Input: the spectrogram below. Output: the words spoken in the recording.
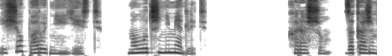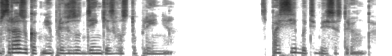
Еще пару дней есть, но лучше не медлить. Хорошо, закажем сразу, как мне привезут деньги из выступления. Спасибо тебе, сестренка.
